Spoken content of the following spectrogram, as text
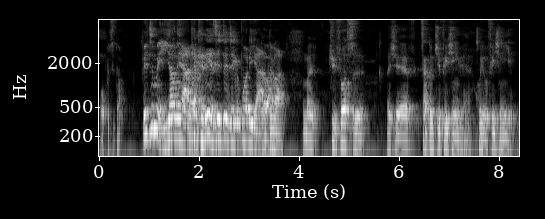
我不知道，飞机也一样的呀，对吧它 肯定也是对着一个玻璃啊，对吧对吧？那么据说是那些战斗机飞行员会有飞行瘾，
